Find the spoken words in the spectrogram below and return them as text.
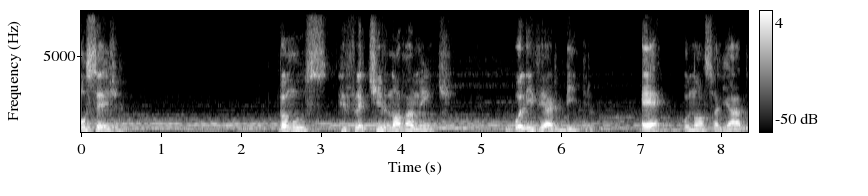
Ou seja, vamos refletir novamente. O livre-arbítrio é o nosso aliado?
